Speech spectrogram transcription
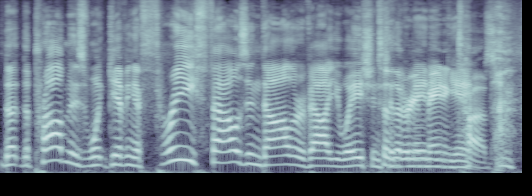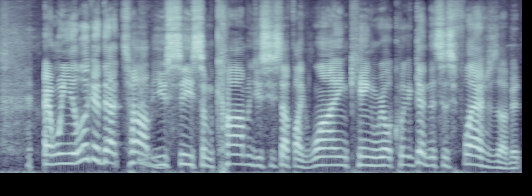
the the problem is what giving a three thousand dollar valuation to, To the remaining, remaining games. tub. And when you look at that tub, you see some commons. You see stuff like Lion King, real quick. Again, this is flashes of it.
